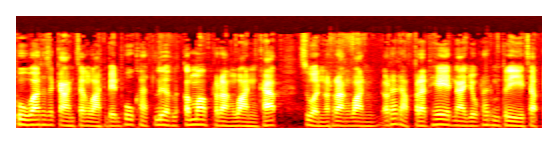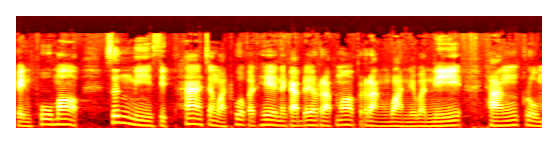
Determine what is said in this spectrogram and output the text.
ผู้ว่าราชการจังหวัดเป็นผู้คัดเลือกแล้วก็มอบรางวัลครับส่วนรางวัลระดับประเทศนายกรัฐมนตรีจะเป็นผู้มอบ ซึ่งมี 15 จังหวัดทั่วประเทศนะครับได้รับมอบรางวัลในวันนี้ ทั้งกลุ่ม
